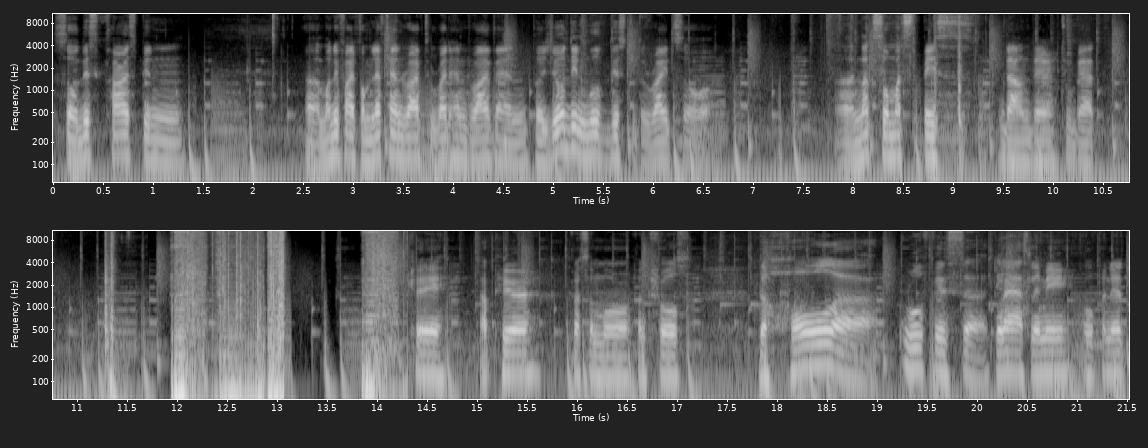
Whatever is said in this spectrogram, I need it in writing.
So this car has been uh, modified from left-hand drive to right-hand drive and Peugeot didn't move this to the right so uh, not so much space down there, too bad. Okay, up here got some more controls the whole uh, roof is uh, glass. Let me open it.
